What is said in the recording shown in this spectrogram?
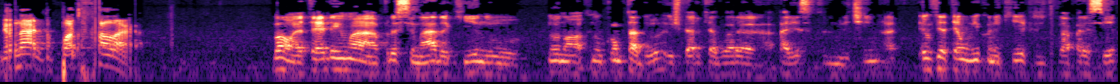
Leonardo, pode falar. Bom, eu até dei uma aproximada aqui no, no, no, computador. Eu espero que agora apareça tudo bonitinho. Eu vi até um ícone aqui, acredito que vai aparecer.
